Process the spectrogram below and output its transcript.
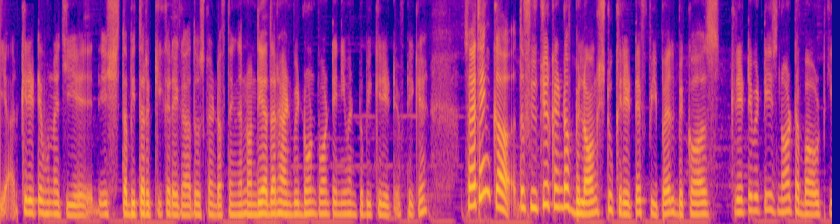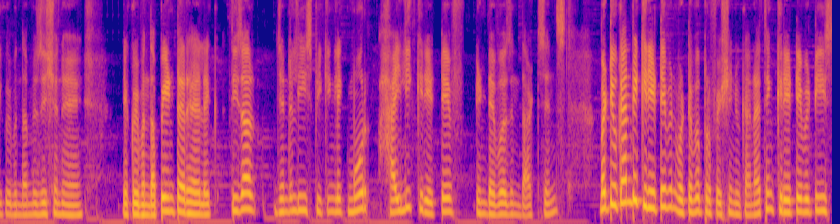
यार क्रिएटिव होना चाहिए देश तभी तरक्की करेगा दोज काइंड ऑफ थिंग्स एंड ऑन द अदर हैंड वी डोंट वांट एनीवन टू बी क्रिएटिव ठीक है सो आई थिंक द फ्यूचर काइंड ऑफ बिलोंग्स टू क्रिएटिव पीपल बिकॉज क्रिएटिविटी इज नॉट अबाउट कि कोई बंदा म्यूजिशियन है या कोई बंदा पेंटर है लाइक these are generally speaking like more highly creative endeavors in that sense but you can be creative in whatever profession you can i think creativity is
